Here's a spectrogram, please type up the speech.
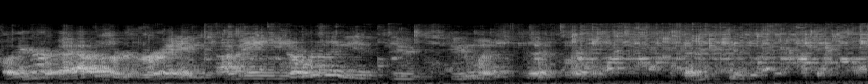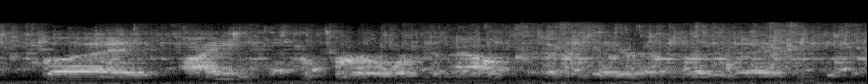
Oh, your abs are great. I mean, you don't really need to do too much different. Thank you. But I prefer working out every day or every other day.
